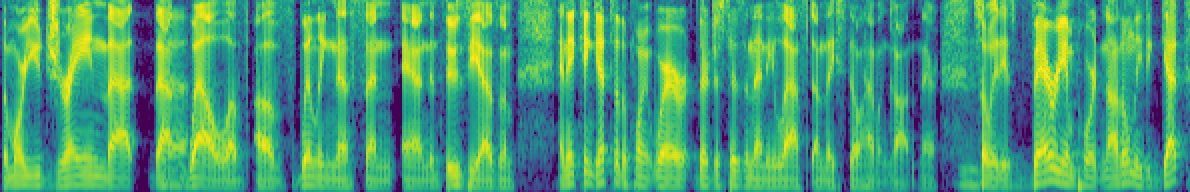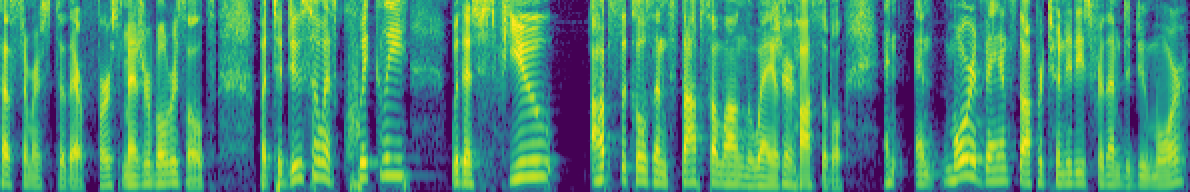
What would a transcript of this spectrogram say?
the more you drain that that yeah. well of of willingness and and enthusiasm. And it can get to the point where there just isn't any left and they still haven't gotten there. Mm-hmm. So it is very important not only to get customers to their first measurable results, but to do so as quickly with as few obstacles and stops along the way sure. as possible and and more advanced opportunities for them to do more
